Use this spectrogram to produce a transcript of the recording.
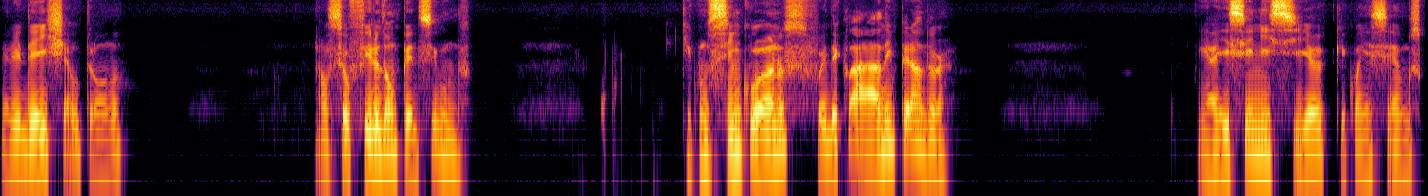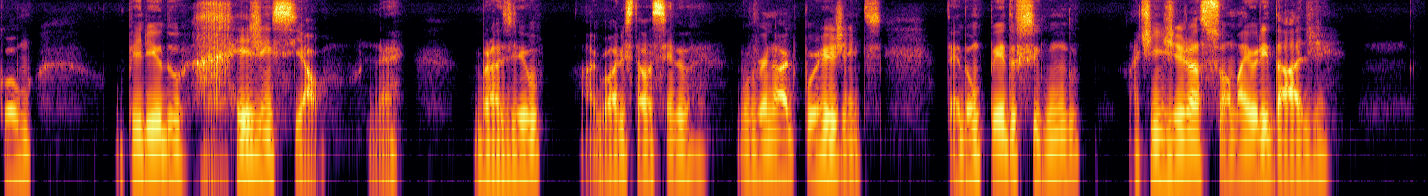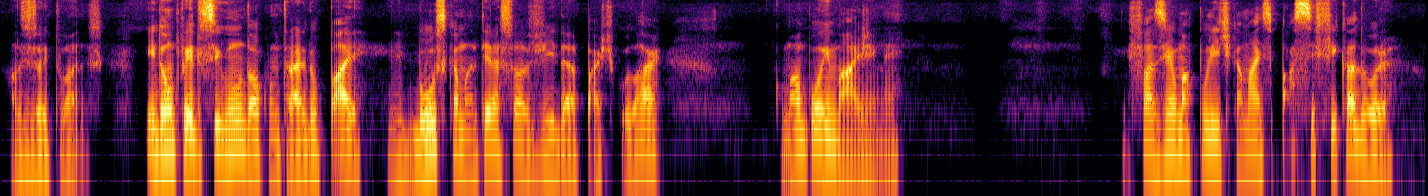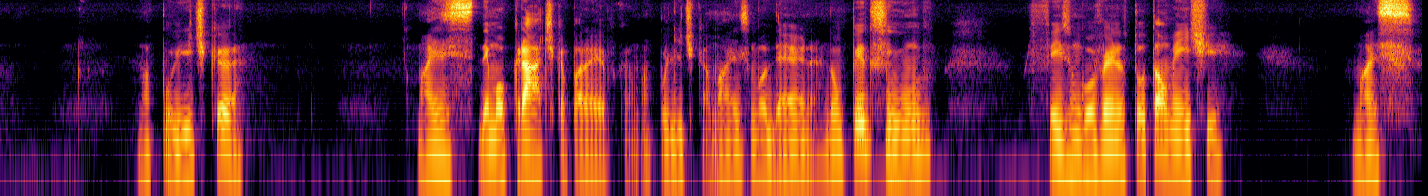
ele deixa o trono ao seu filho Dom Pedro II, que com cinco anos foi declarado imperador. E aí se inicia o que conhecemos como o período regencial, né? O Brasil agora estava sendo governado por regentes, até Dom Pedro II atingir a sua maioridade aos 18 anos. E Dom Pedro II, ao contrário do pai, ele busca manter a sua vida particular com uma boa imagem, né? E fazer uma política mais pacificadora. Uma política mais democrática para a época, uma política mais moderna. Dom Pedro II fez um governo totalmente mais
